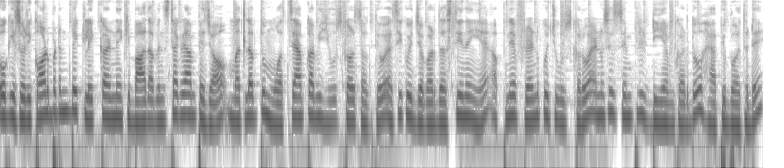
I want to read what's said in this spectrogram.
ओके सो रिकॉर्ड बटन पे क्लिक करने के बाद अब इंस्टाग्राम पे जाओ। मतलब तुम व्हाट्सएप का भी यूज़ कर सकते हो। ऐसी कोई ज़बरदस्ती नहीं है। अपने फ्रेंड को चूज़ करो एंड उसे सिंपली डीएम कर दो हैप्पी बर्थडे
